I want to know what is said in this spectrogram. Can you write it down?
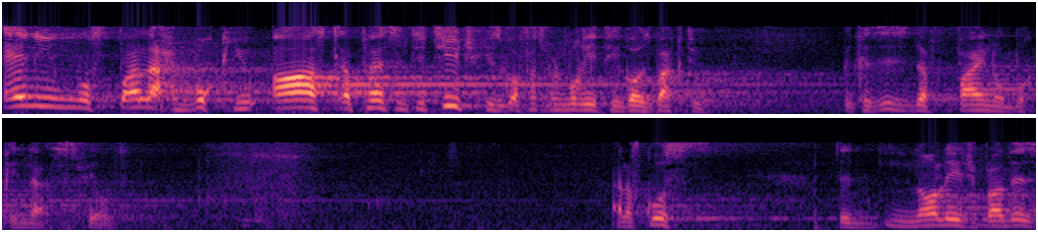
Any mustalah book you ask a person to teach, he's got Fath al-Mughith he goes back to. Because this is the final book in that field. And of course, the knowledge, brothers,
